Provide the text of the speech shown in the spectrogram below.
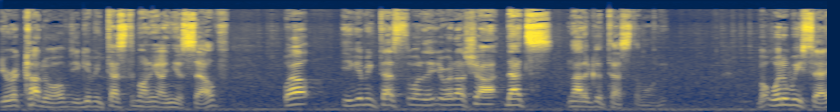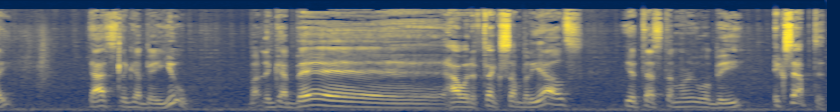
You're a cut off, you're giving testimony on yourself. Well, you're giving testimony that you're a Rasha, that's not a good testimony. But what do we say? That's legabe you. But legabe how it affects somebody else, your testimony will be accepted.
